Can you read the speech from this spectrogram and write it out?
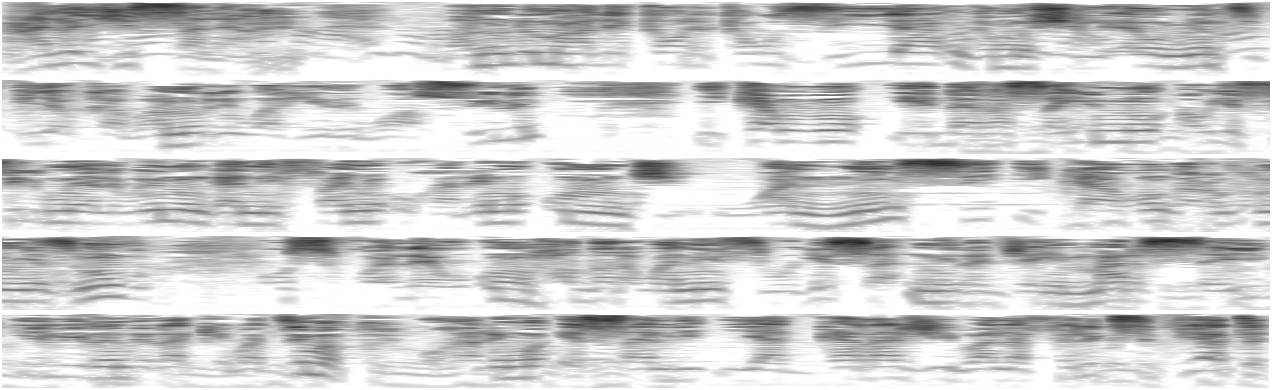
alaihi salam vanundu mahali kawri kawuziya nga mweshelea unyonsi pia ukavanuri wahiri waswili ikawo ye darasa inu au ye filimu yale winu nganifanya uharimo umji wa nisi ikawo ngaromba mwenyezi mungu usiku wa leo umuhadhara wa nisi wagisa ni rejei marseille ili rende rake wazima kuharimwa esali ya garaji bala felix piate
